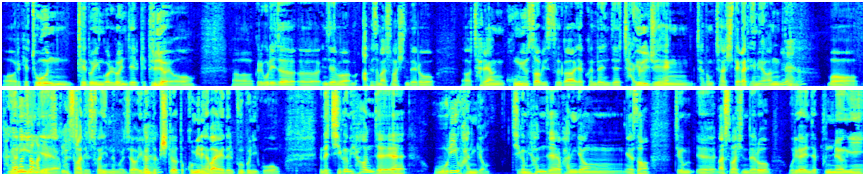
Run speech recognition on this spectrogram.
어, 이렇게 좋은 제도인 걸로 이제 이렇게 들려요. 어, 그리고 우리 저, 어, 이제 뭐 앞에서 말씀하신 대로 어, 차량 공유 서비스가 예컨대 이제 자율주행 자동차 시대가 되면 네. 뭐 당연히 이게 활성화될 수가 있는 거죠. 이건 네. 또 필요 또 고민해봐야 될 부분이고. 근데 지금 현재의 우리 환경, 지금 현재 환경에서 지금 예, 말씀하신 대로 우리가 이제 분명히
